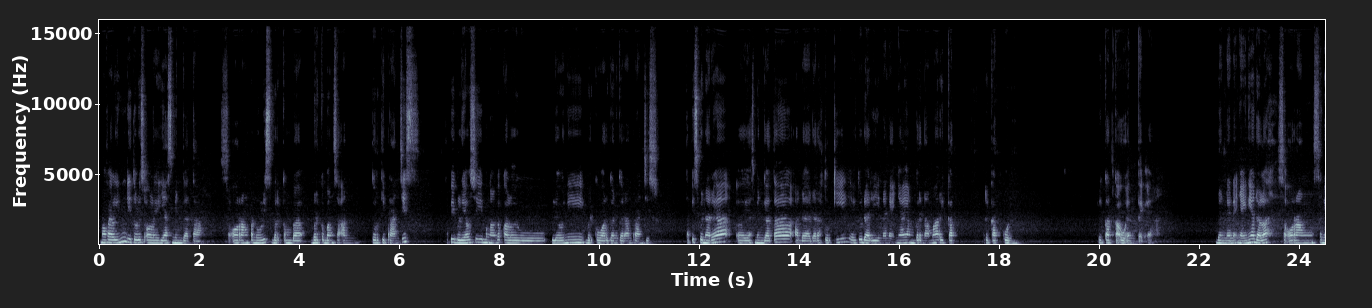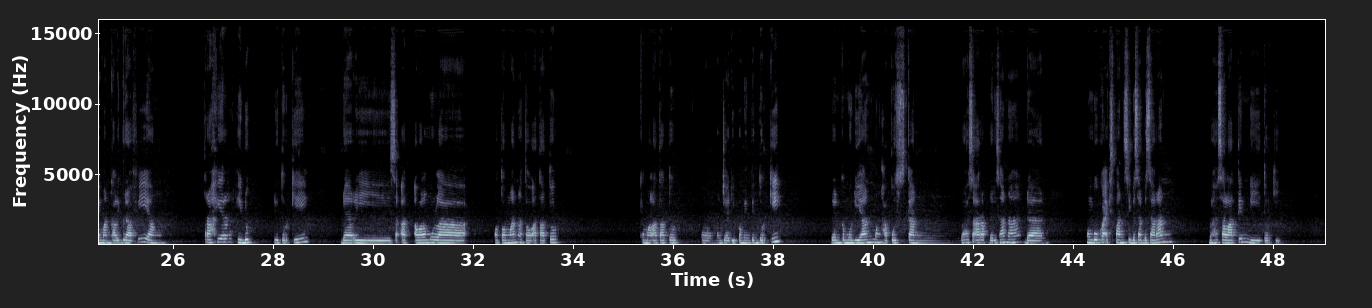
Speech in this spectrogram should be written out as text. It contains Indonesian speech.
Novel ini ditulis oleh Yasmin Gata, seorang penulis berkemba, berkebangsaan Turki Prancis, tapi beliau sih menganggap kalau beliau ini berkewarganegaraan Prancis. Tapi sebenarnya eh, Yasmin Gata ada darah Turki, yaitu dari neneknya yang bernama Rikat Rikat Kun. Rikat KUNT ya. Dan neneknya ini adalah seorang seniman kaligrafi yang terakhir hidup di Turki dari saat awal mula Ottoman atau Ataturk Kemal Ataturk menjadi pemimpin Turki dan kemudian menghapuskan bahasa Arab dari sana dan membuka ekspansi besar-besaran bahasa Latin di Turki.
